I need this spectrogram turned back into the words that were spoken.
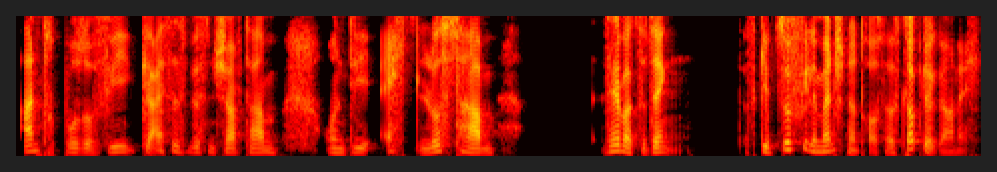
Anthroposophie, Geisteswissenschaft haben und die echt Lust haben, selber zu denken. Es gibt so viele Menschen da draußen, das glaubt ihr gar nicht.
